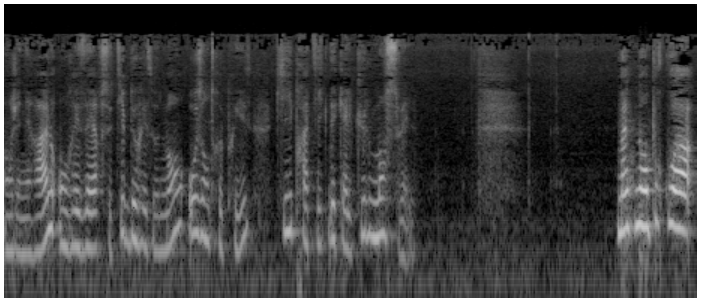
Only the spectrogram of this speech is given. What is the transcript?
en général, on réserve ce type de raisonnement aux entreprises qui pratiquent des calculs mensuels. Maintenant, pourquoi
